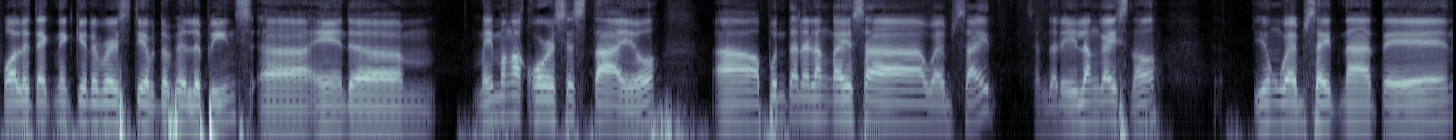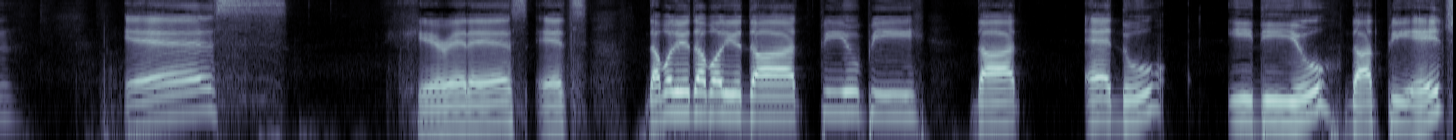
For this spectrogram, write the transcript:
Polytechnic University of the Philippines. Uh, and um, may mga courses tayo. Uh, punta na lang kayo sa website. Sandali lang guys, no? Yung website natin is here it is. It's www.pup.edu.edu.ph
